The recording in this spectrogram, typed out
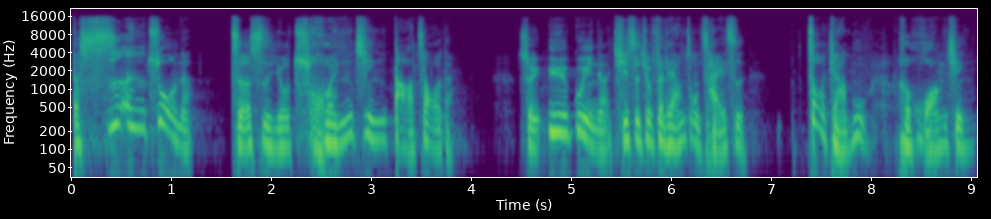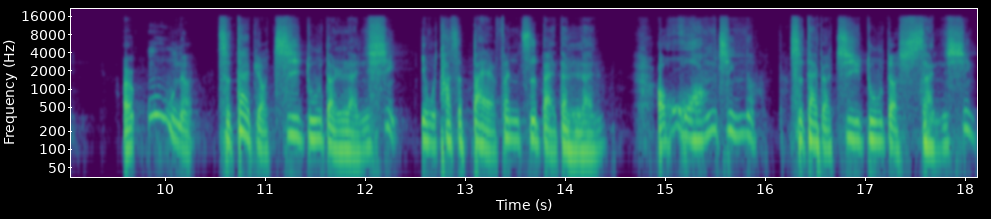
的施恩座呢，则是由纯金打造的。所以约柜呢，其实就是两种材质：造假木和黄金。而木呢，是代表基督的人性，因为它是百分之百的人；而黄金呢，是代表基督的神性。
